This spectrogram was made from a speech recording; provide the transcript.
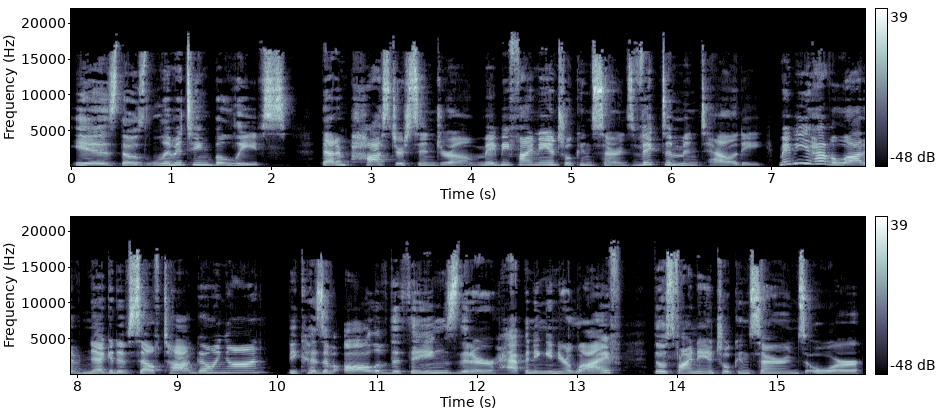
is those limiting beliefs that imposter syndrome, maybe financial concerns, victim mentality. Maybe you have a lot of negative self-talk going on because of all of the things that are happening in your life, those financial concerns or,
